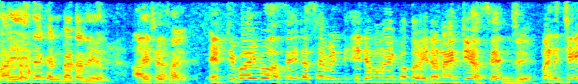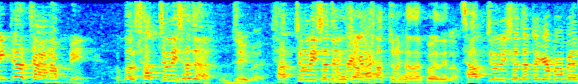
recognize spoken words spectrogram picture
ভাই এই দেখেন ব্যাটারি হেলথ এইটটি ফাইভ 85 ও আছে এটা 70 এটা মনে হয় কত? এটা 90 আছে? মানে যেইটা চান আপনি কত? 47000 জি ভাই। 47000 টাকা ইনশাআল্লাহ সাতচল্লিশ হাজার করে দিলাম। সাতচল্লিশ হাজার টাকা পাবেন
